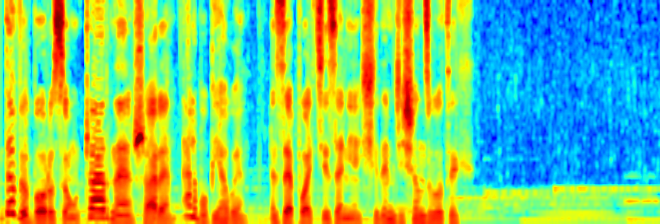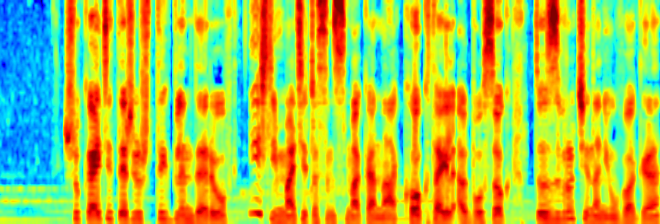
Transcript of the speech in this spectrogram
Do wyboru są czarne, szare albo białe. Zapłaćcie za nie 70 zł. Szukajcie też już tych blenderów. Jeśli macie czasem smaka na koktajl albo sok, to zwróćcie na nie uwagę.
